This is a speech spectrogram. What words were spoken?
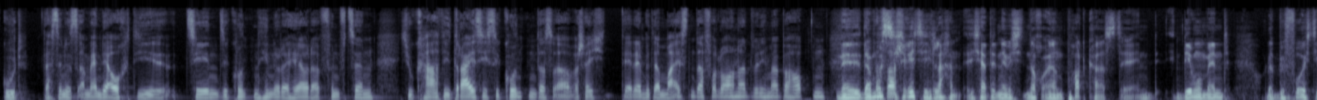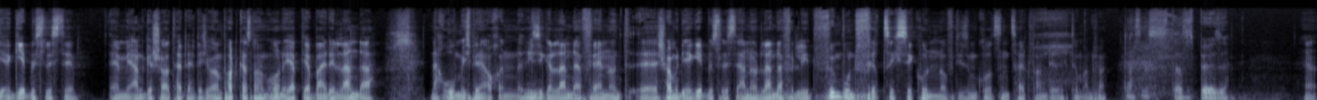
gut, das sind jetzt am Ende auch die 10 Sekunden hin oder her oder 15. Yukati 30 Sekunden, das war wahrscheinlich der, der mit am meisten da verloren hat, würde ich mal behaupten. Nee, da Das musste ich richtig lachen. Ich hatte nämlich noch euren Podcast. äh, In, in dem Moment, oder bevor ich die Ergebnisliste äh, mir angeschaut hatte, hatte ich euren Podcast noch im Ohr. Ihr habt ja beide Landa nach oben. Ich bin ja auch ein riesiger Landa-Fan und äh, schau mir die Ergebnisliste an und Landa verliert 45 Sekunden auf diesem kurzen Zeitfahren direkt am Anfang. Das ist, das ist böse. Ja,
